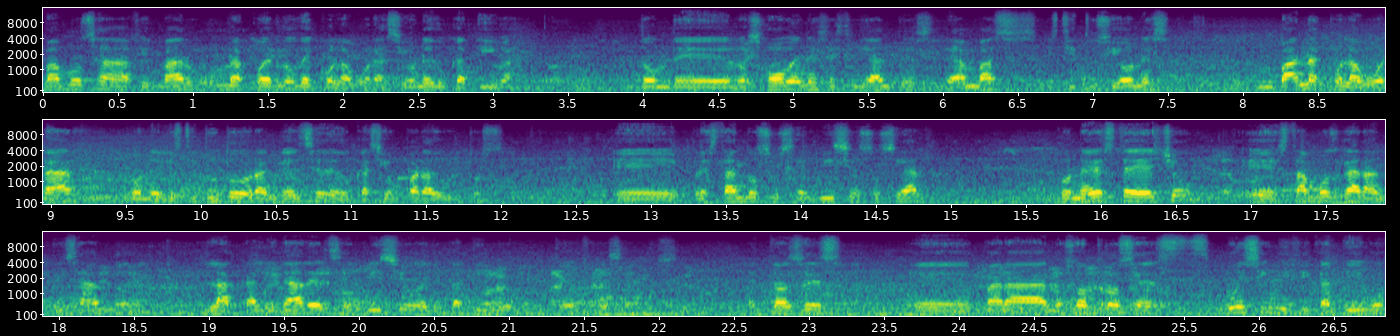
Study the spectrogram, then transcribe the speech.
vamos a firmar un acuerdo de colaboración educativa donde los jóvenes estudiantes de ambas instituciones van a colaborar con el Instituto Duranguense de Educación para Adultos, eh, prestando su servicio social. Con este hecho eh, estamos garantizando la calidad del servicio educativo que ofrecemos. Entonces, eh, para nosotros es muy significativo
